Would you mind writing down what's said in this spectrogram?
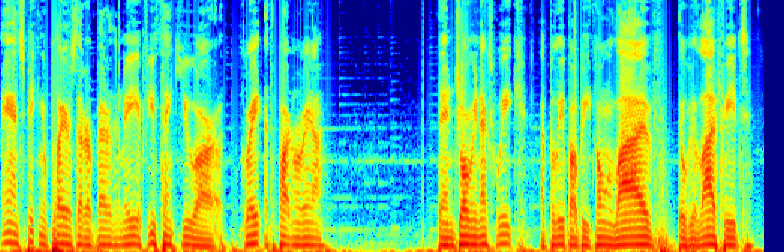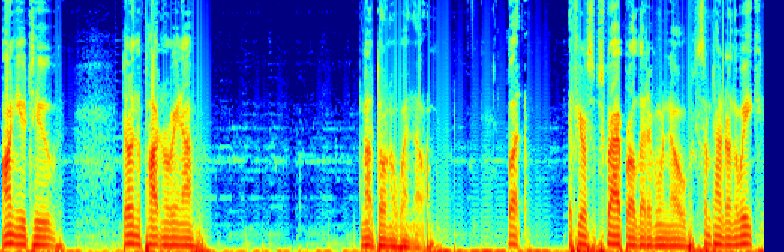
And speaking of players that are better than me, if you think you are great at the partner arena, then join me next week. I believe I'll be going live. There will be live feeds on YouTube during the partner arena. Not don't know when though. But if you're a subscriber, I'll let everyone know sometime during the week.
